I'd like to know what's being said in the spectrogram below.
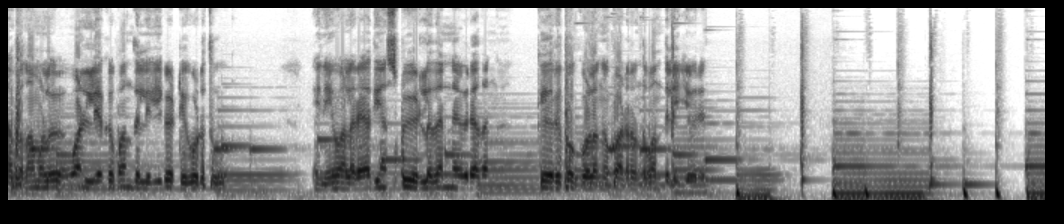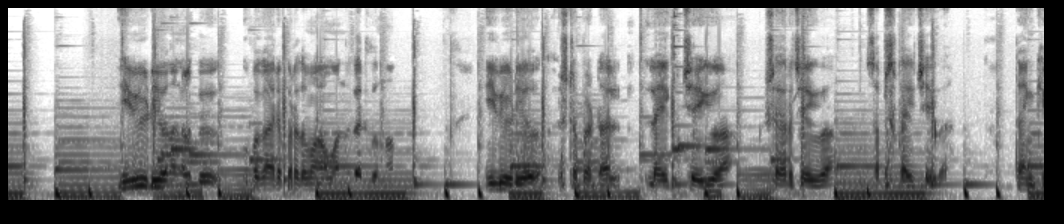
അപ്പൊ നമ്മൾ വള്ളിയൊക്കെ പന്തലിലേക്ക് കെട്ടി കൊടുത്തു. ഇനി വളരെയധികം സ്പീഡിൽ തന്നെ ഇവരതങ്ങ് കയറി പൊക്കോളങ്ങ് പടർന്ന് പന്തലിക്ക് വരും ഈ വീഡിയോ നിങ്ങൾക്ക് ഉപകാരപ്രദമാവുമെന്ന് കരുതുന്നു. ഈ വീഡിയോ ഇഷ്ടപ്പെട്ടാൽ ലൈക്ക് ചെയ്യുക ഷെയർ ചെയ്യുക സബ്സ്ക്രൈബ് ചെയ്യുക. താങ്ക്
